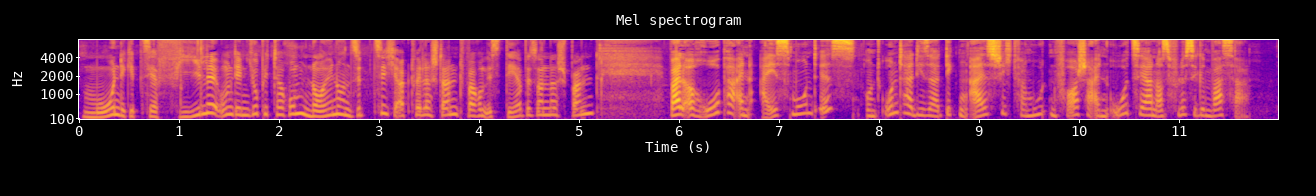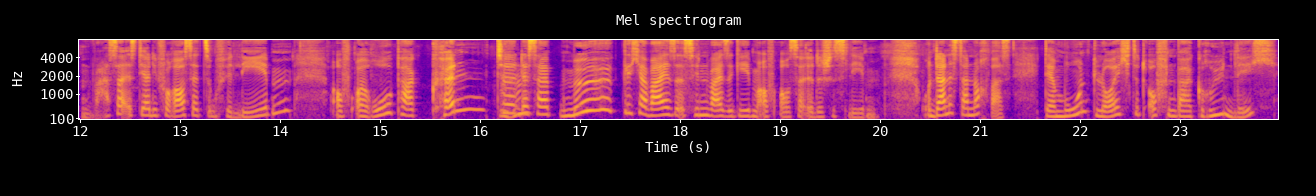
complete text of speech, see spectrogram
Monde gibt es ja viele um den Jupiter rum, 79 aktueller Stand. Warum ist der besonders spannend? Weil Europa ein Eismond ist und unter dieser dicken Eisschicht vermuten Forscher einen Ozean aus flüssigem Wasser. Und Wasser ist ja die Voraussetzung für Leben. Auf Europa könnte mhm. deshalb möglicherweise es Hinweise geben auf außerirdisches Leben. Und dann ist da noch was. Der Mond leuchtet offenbar grünlich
